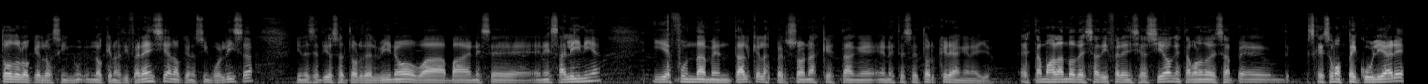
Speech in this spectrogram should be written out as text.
todo lo que, lo que nos diferencia, lo que nos simboliza, y en ese sentido el sector del vino va, va en, ese, en esa línea y es fundamental que las personas que están en este sector crean en ello. Estamos hablando de esa diferenciación, estamos hablando de, esa, que somos peculiares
